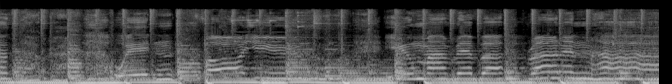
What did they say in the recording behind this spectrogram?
The doctor waiting for you. You, my river, running high.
